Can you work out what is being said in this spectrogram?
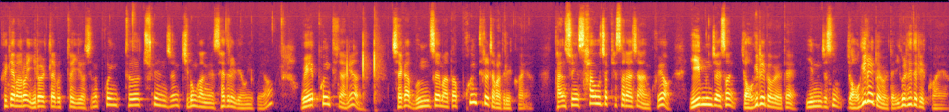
그게 바로 1월 달부터 이어지는 포인트 추린증 기본 강의에서 해드릴 내용이고요. 왜 포인트냐면 제가 문제마다 포인트를 잡아드릴 거예요. 단순히 사후적 해설하지 않고요. 이 문제에선 여기를 배워야 돼. 이 문제에선 여기를 배워야 돼. 이걸 해드릴 거예요.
